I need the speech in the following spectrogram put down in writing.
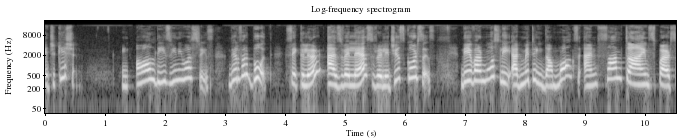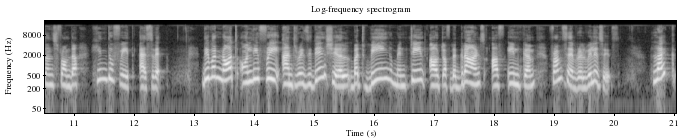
education. In all these universities, there were both secular as well as religious courses. They were mostly admitting the monks and sometimes persons from the Hindu faith as well. They were not only free and residential but being maintained out of the grants of income from several villages. Like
